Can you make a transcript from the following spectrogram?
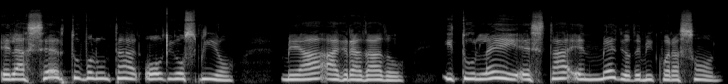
El hacer tu voluntad, oh Dios mío, me ha agradado, y tu ley está en medio de mi corazón.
